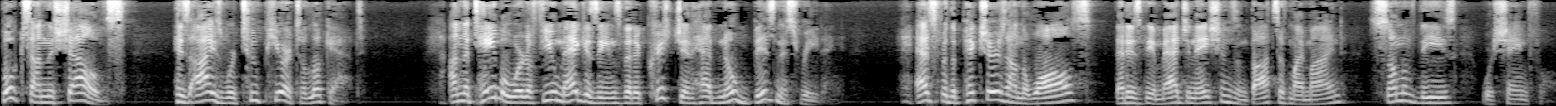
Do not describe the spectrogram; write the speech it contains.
Books on the shelves. His eyes were too pure to look at. On the table were a few magazines that a Christian had no business reading. As for the pictures on the walls, that is, the imaginations and thoughts of my mind, some of these were shameful.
